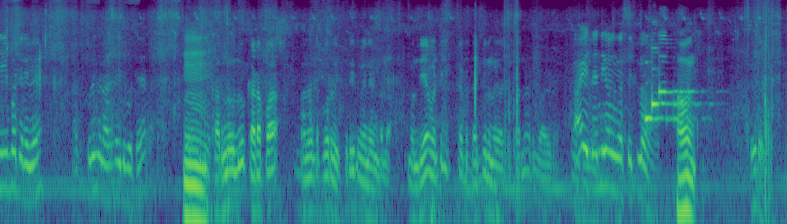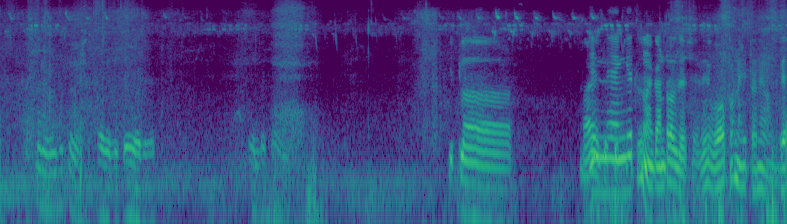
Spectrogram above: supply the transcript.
దిగిపోతే. కర్నూలు కడప అనంతపురం విపరీతమైన ఎండల మంది ఏమంటే ఇక్కడ దగ్గర ఉంది కాబట్టి కర్ణాటక వాడు దండిగా ఉంది చెట్లు అవును. ఇట్లా కంట్రోల్ చేసేది? ఓపెన్ అయితేనే ఉంది.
